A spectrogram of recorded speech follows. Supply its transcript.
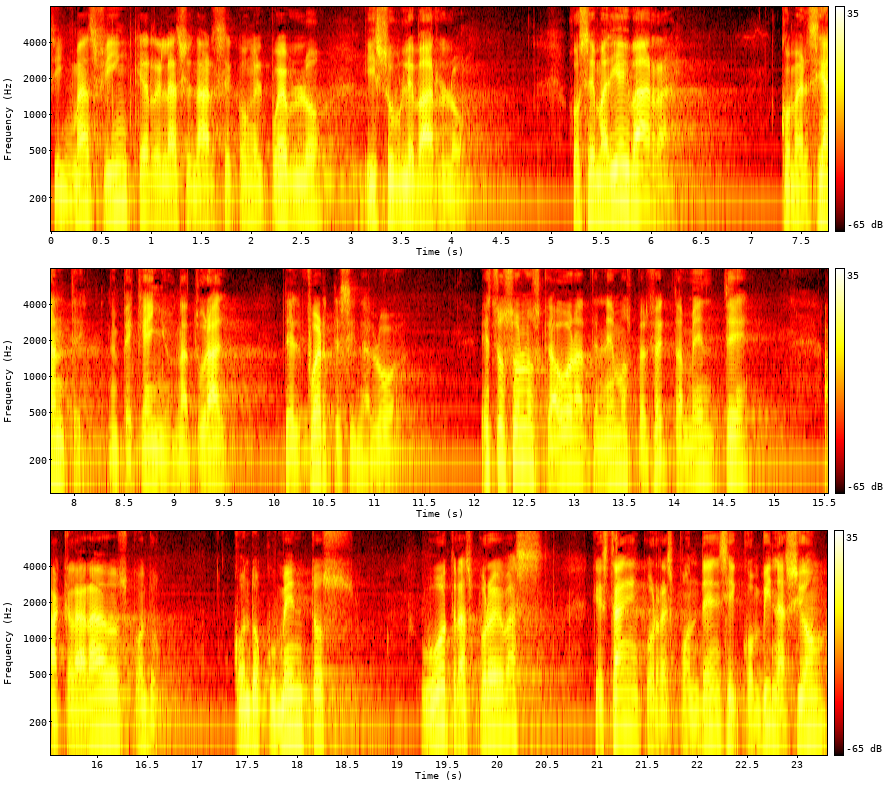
sin más fin que relacionarse con el pueblo y sublevarlo José María Ibarra, comerciante en pequeño, natural, del fuerte Sinaloa. Estos son los que ahora tenemos perfectamente aclarados con, con documentos u otras pruebas que están en correspondencia y combinación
